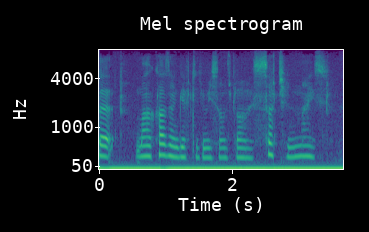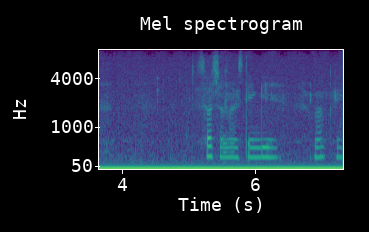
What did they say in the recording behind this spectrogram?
Look, my cousin gifted me some flowers. Such a nice, such a nice thingy. Okay.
